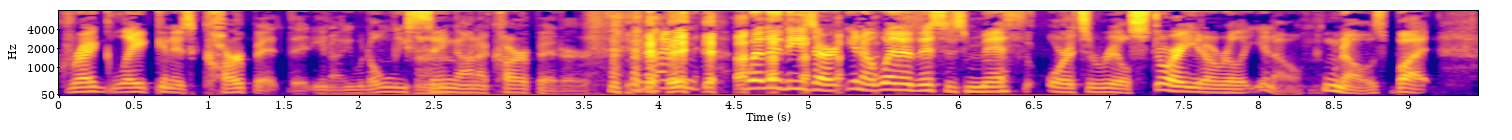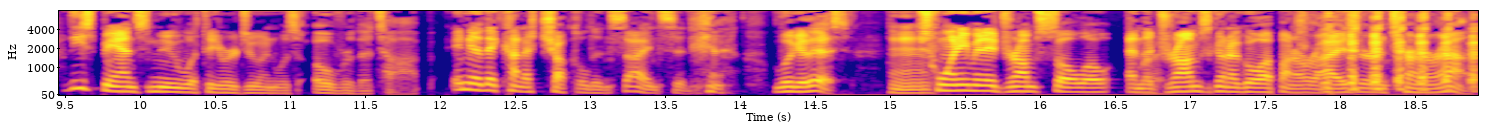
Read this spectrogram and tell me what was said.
Greg Lake and his carpet that you know he would only sing mm. on a carpet or you know, I mean whether these are you know whether this is myth or it's a real story you don't really you know who knows but these bands knew what they were doing was over the top. And you know they kind of chuckled inside and said look at this Hmm. 20 minute drum solo and the drum's going to go up on a riser and turn around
